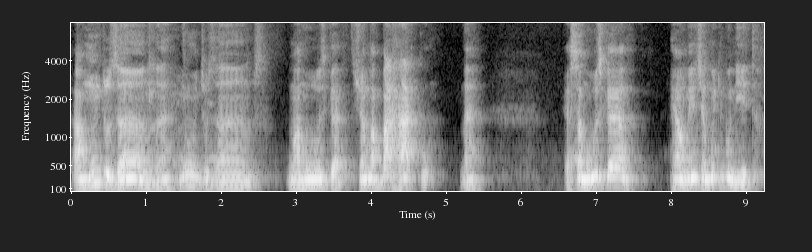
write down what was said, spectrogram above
Há muitos anos, né? Muitos anos. Uma música chama Barraco, né? Essa música realmente é muito bonita.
